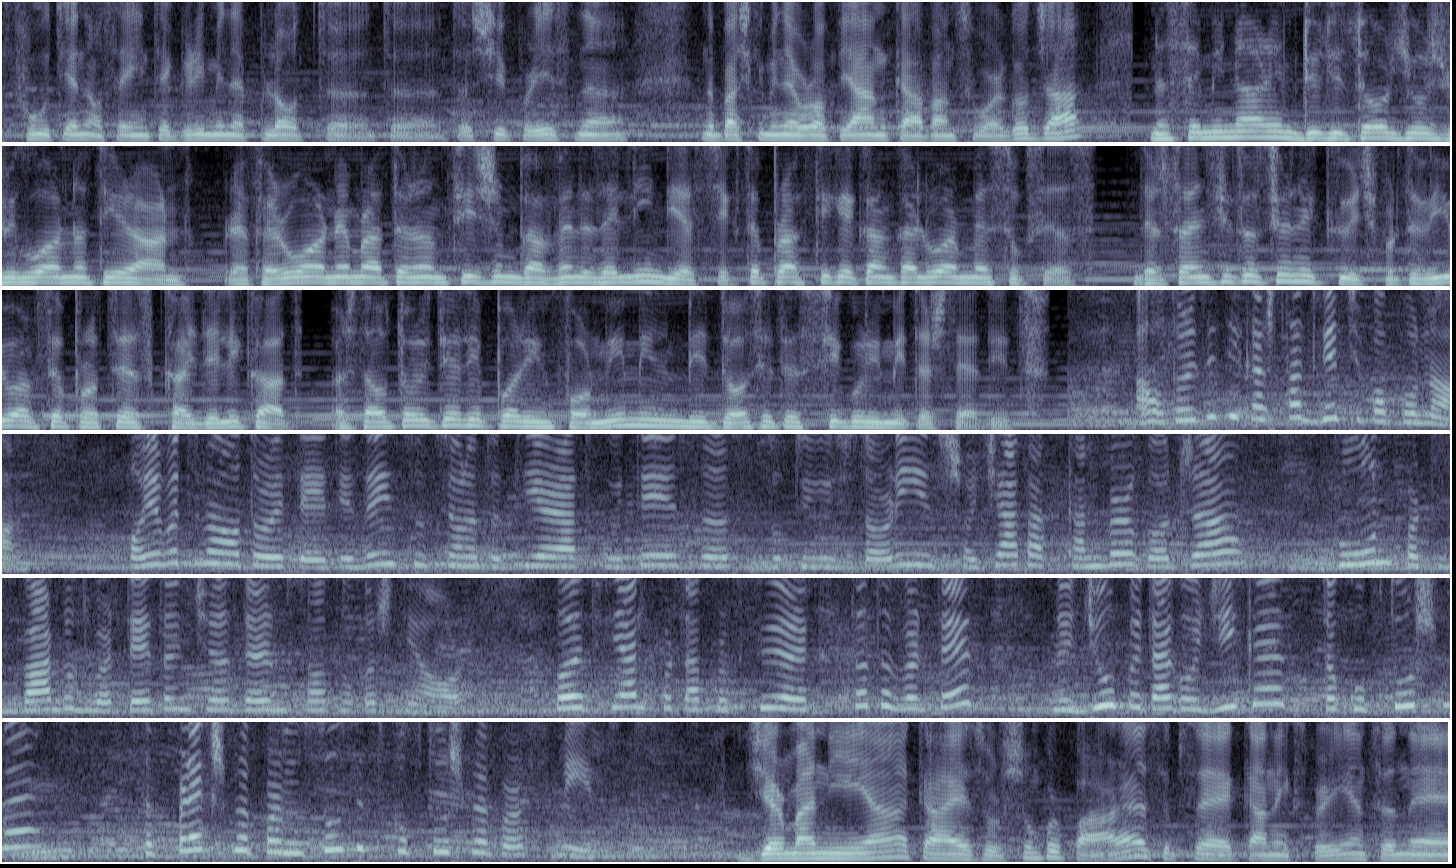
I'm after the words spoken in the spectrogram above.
futjen ose integrimin e plotë të, të, të Shqipërisë në, në Bashkimin Europian ka avancuar goxha. Në seminarin dyditor që u zhvillua në Tiranë, referuan emra të rëndësishëm nga vendet e Lindjes që këtë praktikë e kanë kaluar me sukses. Ndërsa institucioni kyç për të vijuar këtë proces kaq delikat, është autoriteti për informimin mbi dosjet e sigurimit të shtetit. Autoriteti ka 7 vjet që po punon, po jo vetëm autoriteti dhe institucione të tjera të kujtesës, instituti i historisë, shoqatat kanë bërë goxha punë për të zbardhur të vërtetën që deri më sot nuk është njohur. Bëhet fjalë për ta përkthyer këtë të vërtetë në gjuhë pedagogjike të kuptueshme, të prekshme për mësuesit, të kuptueshme për fëmijët. Gjermania ka ecur shumë përpara sepse kanë eksperiencën e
